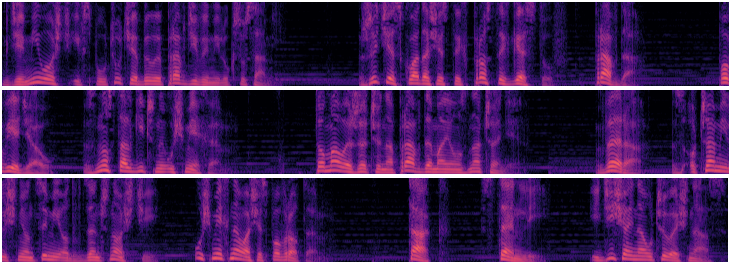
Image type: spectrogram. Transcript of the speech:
gdzie miłość i współczucie były prawdziwymi luksusami. Życie składa się z tych prostych gestów, prawda? Powiedział, z nostalgicznym uśmiechem. To małe rzeczy naprawdę mają znaczenie. Vera, z oczami lśniącymi od wdzięczności, uśmiechnęła się z powrotem. Tak, Stanley. I dzisiaj nauczyłeś nas,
